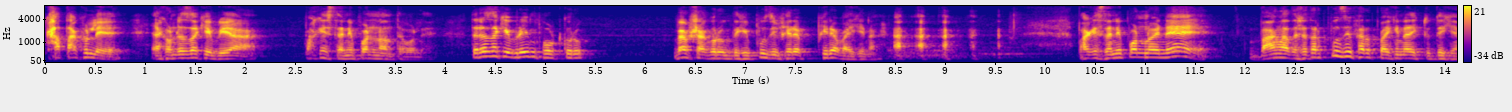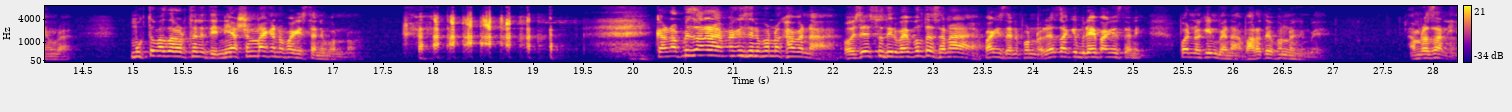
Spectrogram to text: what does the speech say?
খাতা খুলে এখন রেজা কিবরিয়া পাকিস্তানি পণ্য আনতে বলে। তো রেজা কিবরিয়া ইম্পোর্ট করুক? ব্যবসা করুক দেখি পুঁজি ফিরে ফিরে পাই কিনা। পাকিস্তানি পণ্য এনে বাংলাদেশে তার পুঁজি ফেরত পাই কিনা একটু দেখি আমরা। মুক্তবাজার অর্থনীতি, নিয়ে আসেন না কেন পাকিস্তানি পণ্য? কারণ আপনি জানেন পাকিস্তানি পণ্য খাবে না। ওই যে সুধীর ভাই বলতেছে না, পাকিস্তানি পণ্য, রেজা কিবরি পাকিস্তানি পণ্য কিনবে না, ভারতীয় পণ্য কিনবে? আমরা জানি।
